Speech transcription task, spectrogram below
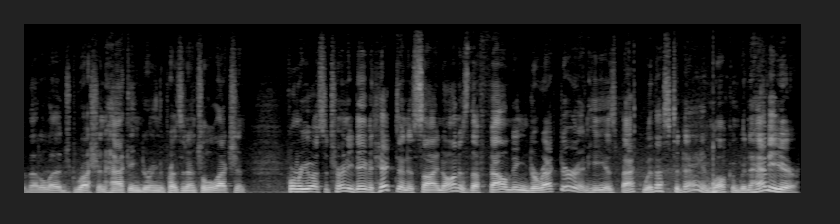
to that alleged Russian hacking during the presidential election. Former U.S. Attorney David Hickton has signed on as the founding director, and he is back with us today. And welcome. Good to have you here.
